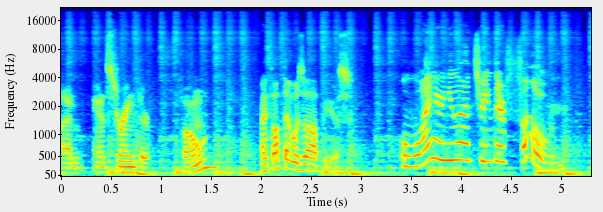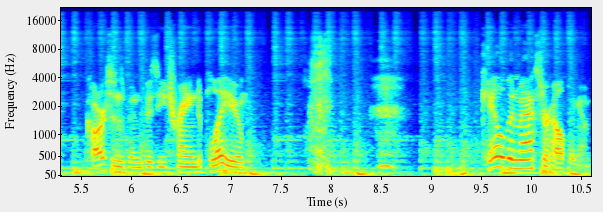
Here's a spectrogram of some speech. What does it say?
I'm answering their phone? I thought that was obvious. Why are you answering their phone? Carson's been busy training to play you. Caleb and Max are helping him.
